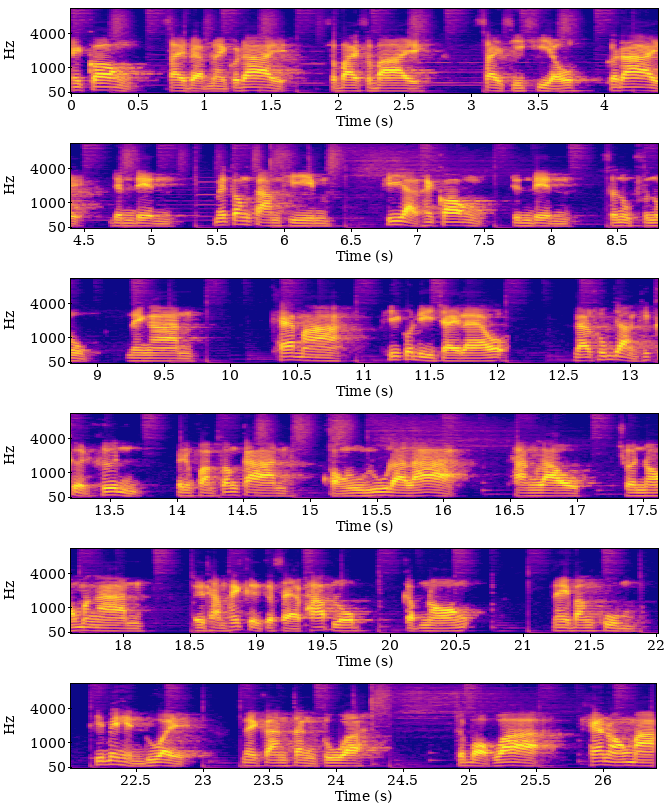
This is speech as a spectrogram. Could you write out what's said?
ให้กล้องใส่แบบไหนก็ได้ สบายสบาย ใส่สีเขียวก็ได้เด่นเด่นๆ ไม่ต้องตามทีม พี่อยากให้กล้องเด่นเด่นๆ สนุกสนุกในงาน แค่มาพี่ก็ดีใจแล้ว แล้วทุกอย่างที่เกิดขึ้นเป็นความต้องการของลูลูลาล่าทางเราเชิญน้องมางานเลยทำให้เกิดกระแสภาพลบกับน้อง ในบางกลุ่มที่ไม่เห็นด้วยในการแต่งตัว จะบอกว่าแค่น้องมา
